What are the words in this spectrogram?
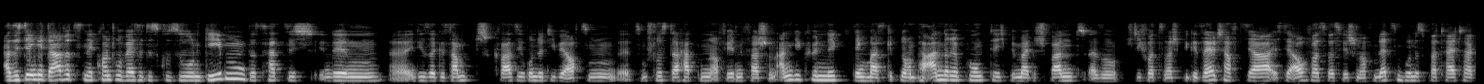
Also ich denke, da wird es eine kontroverse Diskussion geben. Das hat sich in, den, äh, in dieser Gesamt quasi Runde, die wir auch zum, äh, zum Schluss da hatten, auf jeden Fall schon angekündigt. Ich denke mal, es gibt noch ein paar andere Punkte. Ich bin mal gespannt. Also Stichwort zum Beispiel Gesellschaftsjahr ist ja auch was, was wir schon auf dem letzten Bundesparteitag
